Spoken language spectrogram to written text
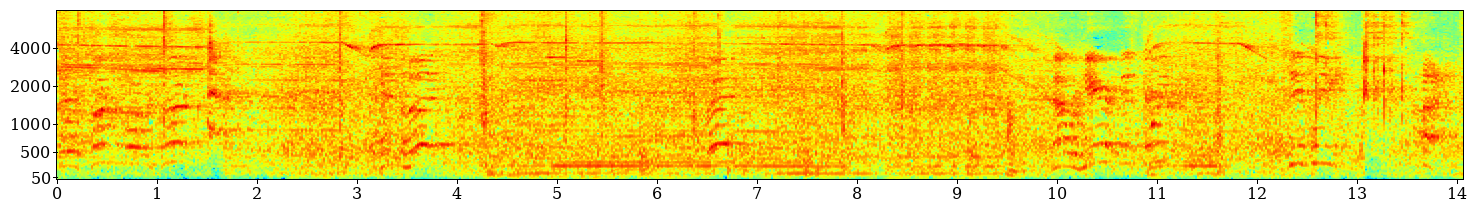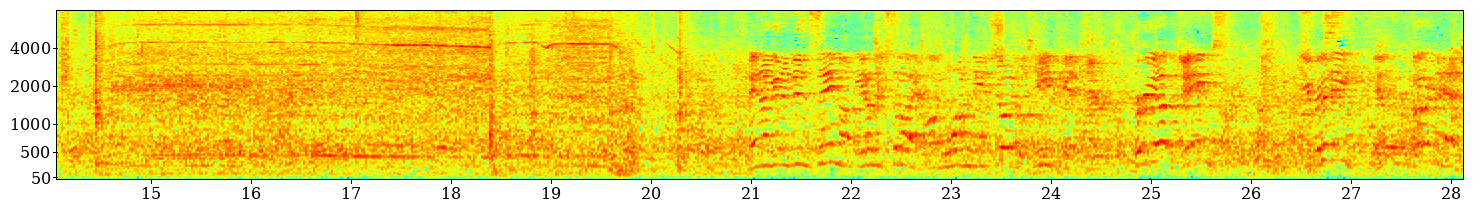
There's crush over crush. Hit the hood. Good. Now we're here at this point. Simply, ah. And I'm going to do the same on the other side, on the one-man show till James gets here. Hurry up, James. You ready? Yep. All right, man.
